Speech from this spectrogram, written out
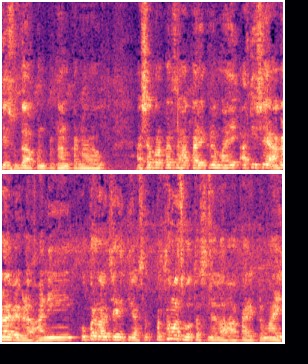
ते सुद्धा आपण प्रदान करणार आहोत. अशा प्रकारचा हा कार्यक्रम आहे. अतिशय आगळा वेगळा आणि कोपरगावच्या इतिहासात प्रथमच होत असलेला हा कार्यक्रम आहे.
